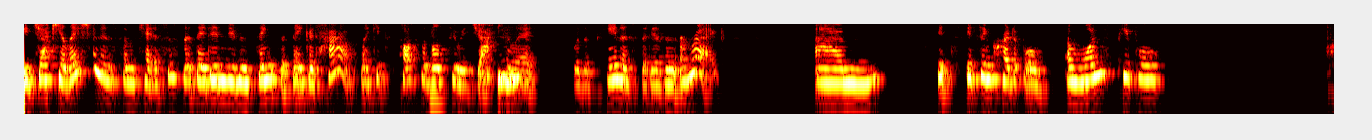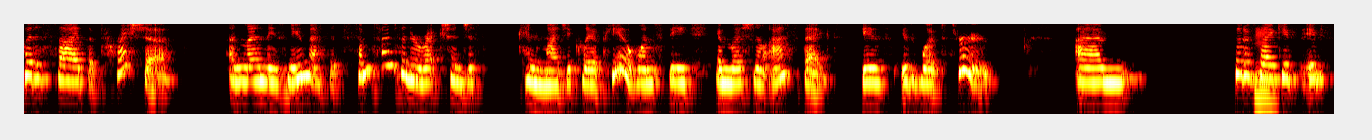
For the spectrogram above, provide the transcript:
ejaculation in some cases that they didn't even think that they could have. Like it's possible to ejaculate with a penis that isn't erect. Um, it's it's incredible. And once people put aside the pressure and learn these new methods, sometimes an erection just can magically appear once the emotional aspect is is worked through. Um, sort of mm. like if if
